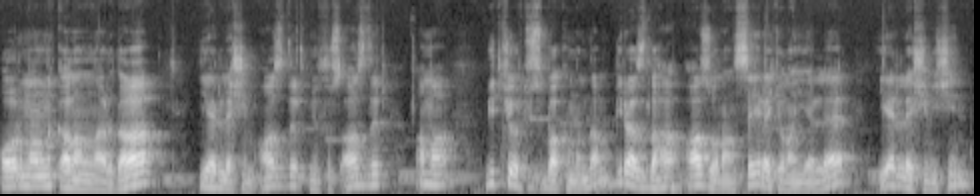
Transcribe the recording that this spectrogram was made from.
ormanlık alanlarda yerleşim azdır, nüfus azdır ama bitki örtüsü bakımından biraz daha az olan, seyrek olan yerler yerleşim için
